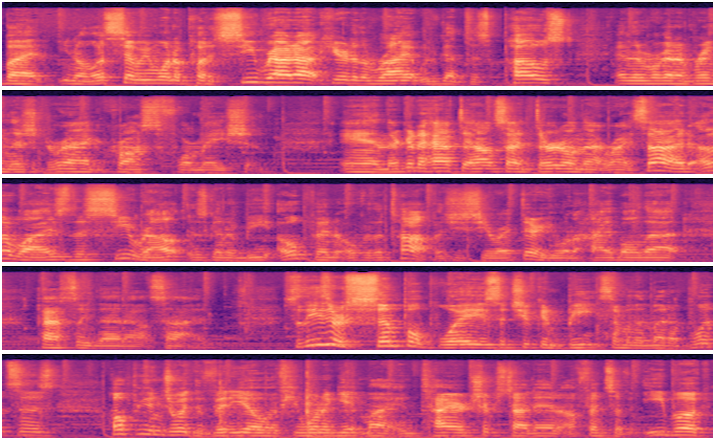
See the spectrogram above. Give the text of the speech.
but you know, let's say we want to put a C route out here to the right. We've got this post, and then we're going to bring this drag across the formation and they're going to have to outside third on that right side. Otherwise, the C route is going to be open over the top, as you see right there. You want to highball that, pass lead that outside. So these are simple ways that you can beat some of the meta blitzes. Hope you enjoyed the video. If you want to get my entire Trips Tight End offensive ebook,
